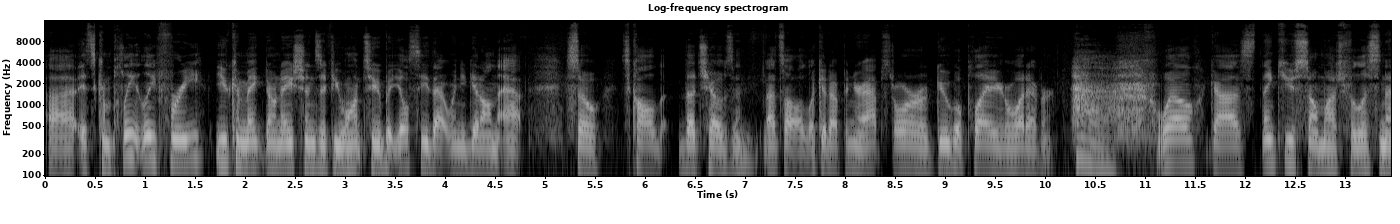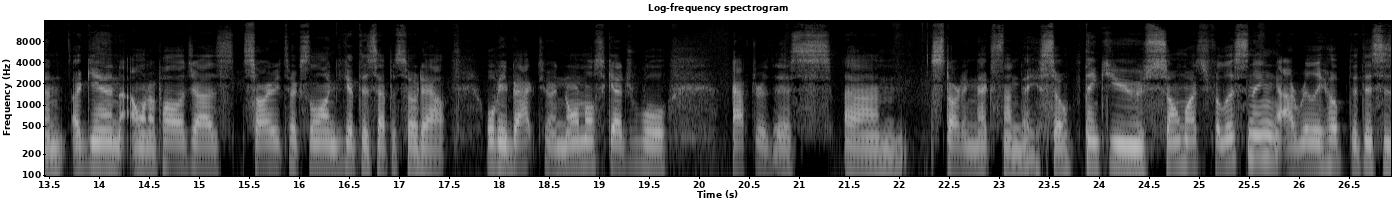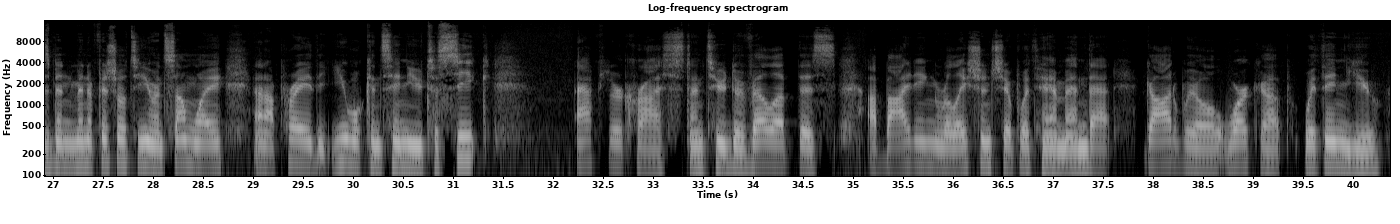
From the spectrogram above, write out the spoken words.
Uh, it's completely free. You can make donations if you want to, but you'll see that when you get on the app. So it's called The Chosen. That's all. Look it up in your App Store or Google Play or whatever. well, guys, thank you so much for listening. Again, I want to apologize. Sorry it took so long to get this episode out. We'll be back to a normal schedule after this. Um, starting next Sunday. So, thank you so much for listening. I really hope that this has been beneficial to you in some way, and I pray that you will continue to seek after Christ and to develop this abiding relationship with Him, and that God will work up within you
